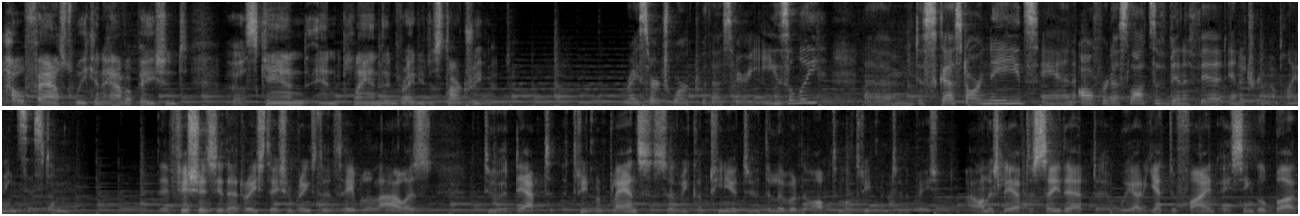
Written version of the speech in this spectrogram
how fast we can have a patient uh, scanned and planned and ready to start treatment. RaySearch worked with us very easily, um, discussed our needs, and offered us lots of benefit in a treatment planning system. The efficiency that RayStation brings to the table allow us to adapt treatment plans so that we continue to deliver the optimal treatment to the patient. I honestly have to say that uh, we are yet to find a single bug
